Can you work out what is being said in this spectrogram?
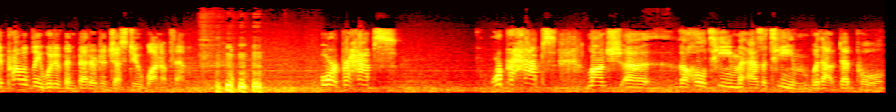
it probably would have been better to just do one of them, or perhaps, or perhaps launch uh, the whole team as a team without Deadpool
